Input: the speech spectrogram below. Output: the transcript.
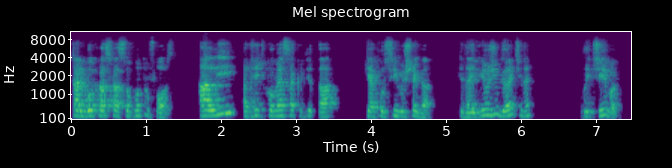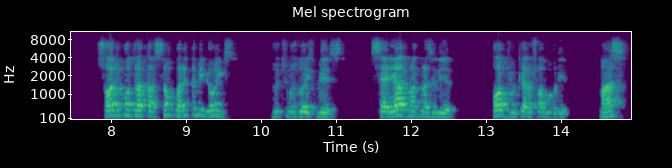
carimbou a classificação contra o Foz. Ali a gente começa a acreditar que é possível chegar. Que daí vinha um gigante, né? Curitiba. Só de contratação, 40 milhões nos últimos dois meses. Série A do Brasileiro. Óbvio que era o favorito. Mas,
